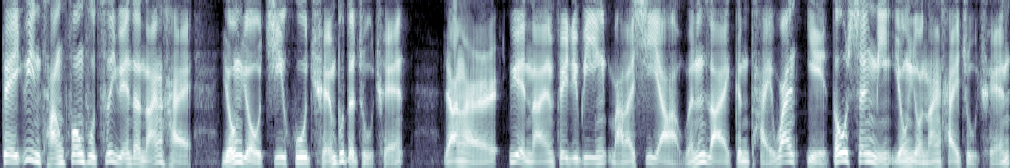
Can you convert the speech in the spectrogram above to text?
对蕴藏丰富资源的南海。拥有几乎全部的主权。然而，越南、菲律宾、马来西亚、文莱跟台湾也都声明拥有南海主权。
